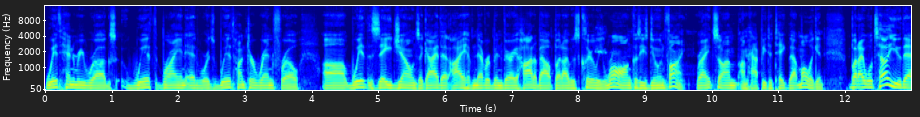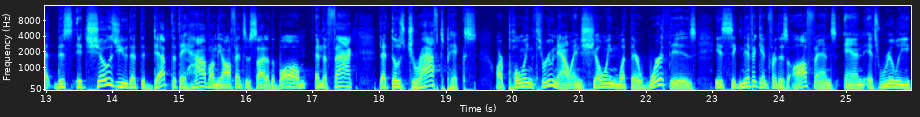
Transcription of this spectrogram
with Henry Ruggs, with Bryan Edwards, with Hunter Renfrow, uh, with Zay Jones, a guy that I have never been very hot about, but I was clearly wrong because he's doing fine, right? So I'm, I'm happy to take that mulligan. But I will tell you that this it shows you that the depth that they have on the offensive side of the ball and the fact that those draft picks are pulling through now and showing what their worth is is significant for this offense, and it's really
